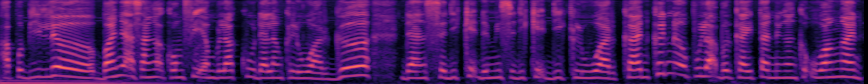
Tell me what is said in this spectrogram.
apabila banyak sangat konflik yang berlaku dalam keluarga dan sedikit demi sedikit dikeluarkan kena pula berkaitan dengan keuangan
